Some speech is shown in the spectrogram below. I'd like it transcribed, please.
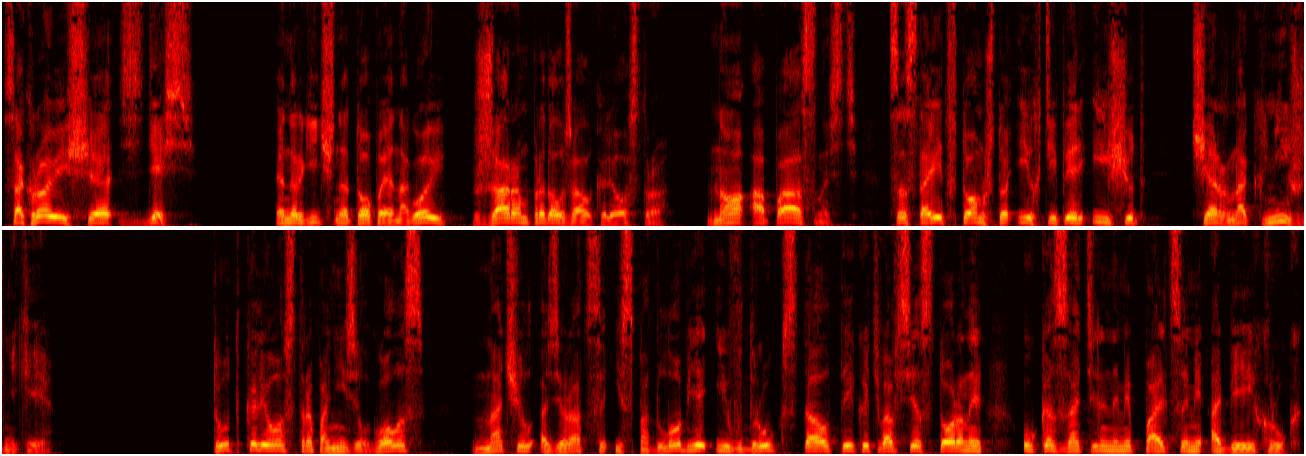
сокровища здесь!» Энергично топая ногой, жаром продолжал Калиостро. «Но опасность состоит в том, что их теперь ищут чернокнижники». Тут Калиостро понизил голос, начал озираться из-под лобья и вдруг стал тыкать во все стороны указательными пальцами обеих рук,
